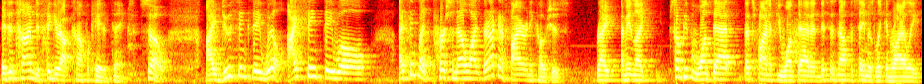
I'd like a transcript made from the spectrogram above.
is a time to figure out complicated things. So I do think they will. I think they will. I think, like personnel wise, they're not going to fire any coaches right? I mean, like some people want that. That's fine if you want that. And this is not the same as Lincoln Riley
